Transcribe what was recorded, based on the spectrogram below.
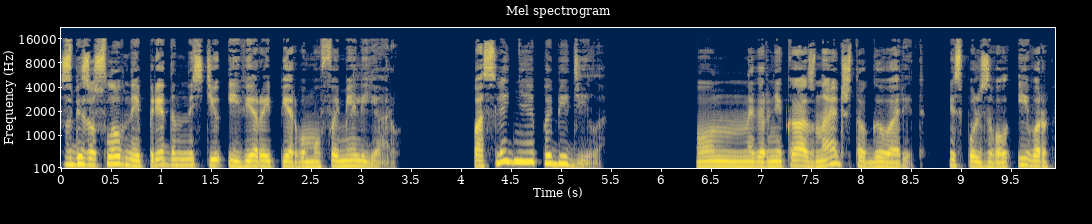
с безусловной преданностью и верой первому фамильяру. Последняя победила. «Он наверняка знает, что говорит», — использовал Ивар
